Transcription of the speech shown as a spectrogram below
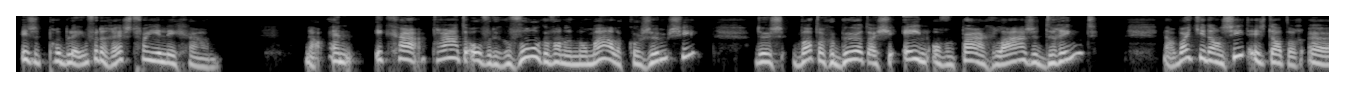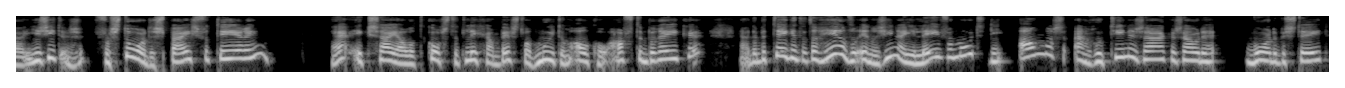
is het probleem voor de rest van je lichaam? Nou, en ik ga praten over de gevolgen van een normale consumptie. Dus wat er gebeurt als je één of een paar glazen drinkt. Nou, wat je dan ziet is dat er, uh, je ziet een verstoorde spijsvertering. ik zei al, het kost het lichaam best wat moeite om alcohol af te breken. Nou, dat betekent dat er heel veel energie naar je lever moet, die anders aan routinezaken zouden worden besteed.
